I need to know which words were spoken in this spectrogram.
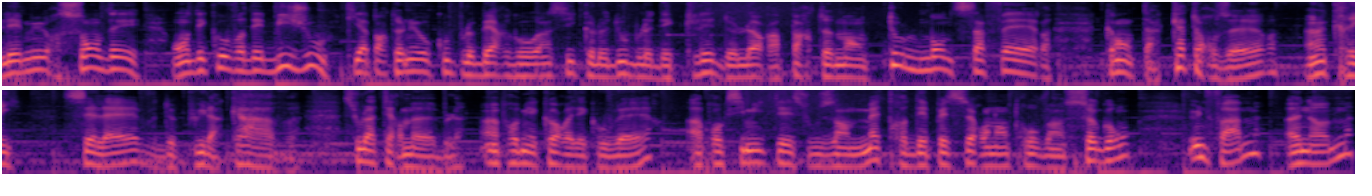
les murs sondés. On découvre des bijoux qui appartenaient au couple Bergot ainsi que le double des clés de leur appartement. Tout le monde s'affaire quand à 14 heures, un cri s'élève depuis la cave. Sous la terre meuble, un premier corps est découvert. À proximité, sous un mètre d'épaisseur, on en trouve un second. Une femme, un homme.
